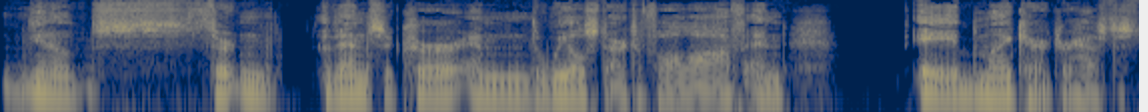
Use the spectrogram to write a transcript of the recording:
you know, certain events occur and the wheels start to fall off. And Abe, my character, has to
